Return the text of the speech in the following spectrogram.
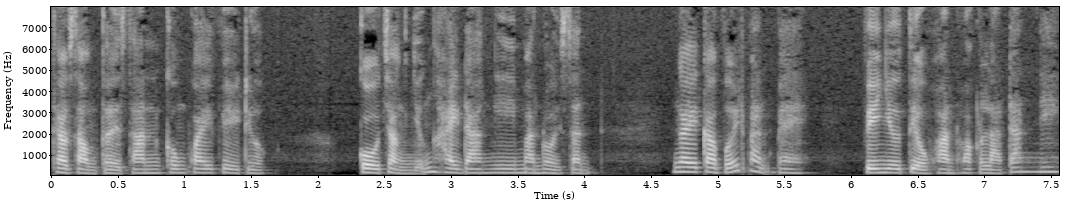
Theo dòng thời gian không quay về được, cô chẳng những hay đa nghi mà nổi giận, ngay cả với bạn bè, vì như Tiểu Hoàn hoặc là Danny.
